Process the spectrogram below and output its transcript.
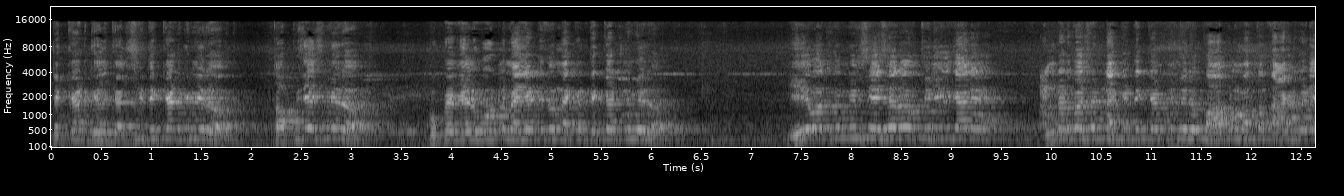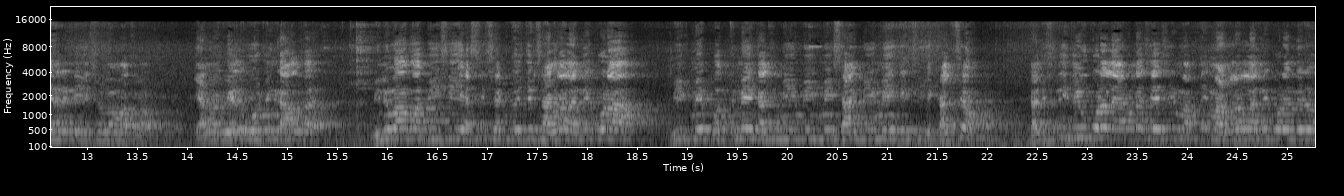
టికెట్ గెలి- గెలిచి టికెట్కి మీరు తప్పు చేసి మీరు ముప్పై వేల ఓట్ల మెజార్టీతో నక్కిన టికెట్ని మీరు ఏ వరకు మీరు చేశారో తెలియదు కానీ హండ్రెడ్ పర్సెంట్ నక్కిన టికెట్ని మీరు కాపులు మొత్తం తాగడ పెట్టేశారండి ఈ విషయంలో మాత్రం ఎనభై వేలు ఓటింగ్ కావాలా మినిమం ఆ బీసీ ఎస్సీ సర్టిఫికేట్ సంఘాలు అన్నీ కూడా మీకు మేము పొత్తు మేము కలిసి మీ మీకు మీ సా- మీకు మేము కలిసి- కలిసాం కలిసిన ఇది కూడా లేకుండా చేసి మొత్తం ఈ మండలాలన్నీ కూడా మీరు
